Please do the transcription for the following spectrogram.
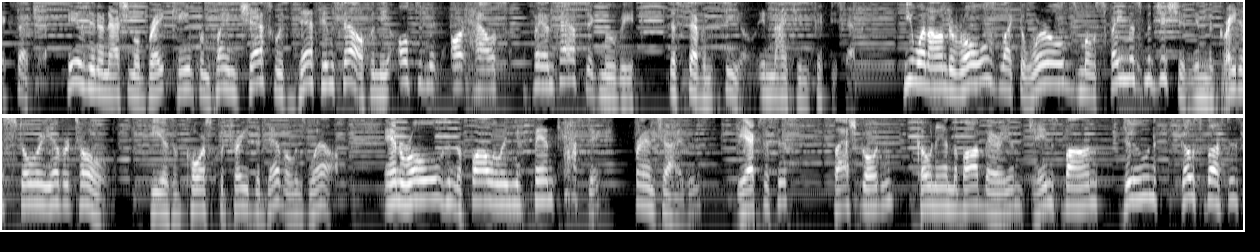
etc. His international break came from playing chess with Death himself in the ultimate art house, fantastic movie, The Seventh Seal, in 1957. He went on to roles like the world's most famous magician in The Greatest Story Ever Told. He has, of course, portrayed the devil as well. and roles in the following fantastic franchises The Exorcist, Flash Gordon, Conan the Barbarian, James Bond, Dune, Ghostbusters,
